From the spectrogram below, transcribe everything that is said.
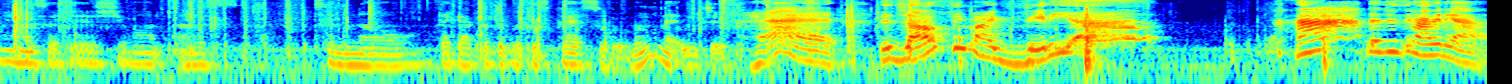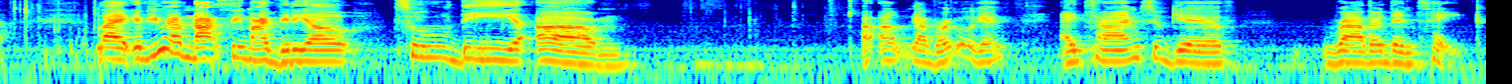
messages you want us to know that got to do with this past super moon that we just had. Did y'all see my video? Huh? Did you see my video? Like, if you have not seen my video to the, um, uh-oh, we got Virgo again. A time to give rather than take.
